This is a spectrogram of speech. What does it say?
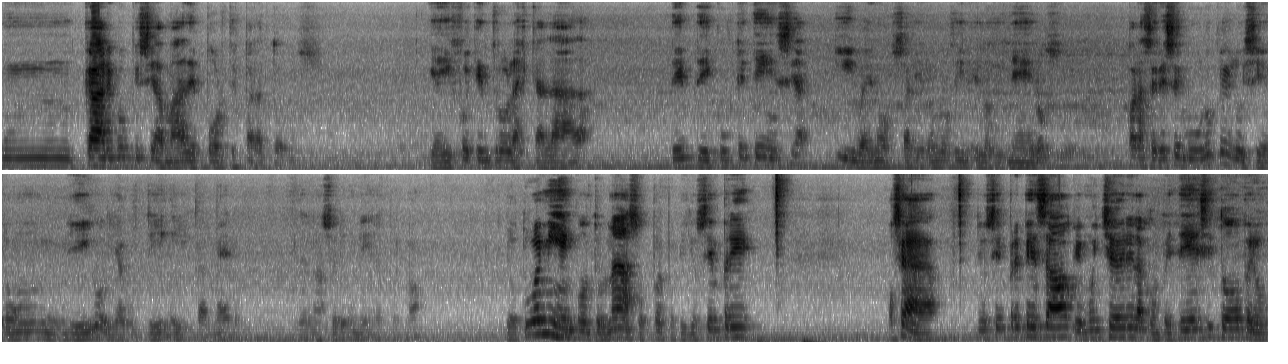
un cargo que se llamaba Deportes para Todos. Y ahí fue que entró la escalada de, de competencia y bueno, salieron los, los dineros para hacer ese muro que lo hicieron Igor y Agustín y Carmelo, de las Naciones Unidas, pues no. Yo tuve mis encontronazos, pues, porque yo siempre, o sea, yo siempre he pensado que es muy chévere la competencia y todo, pero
